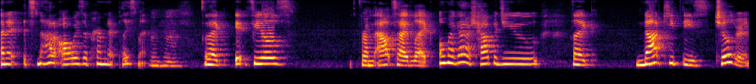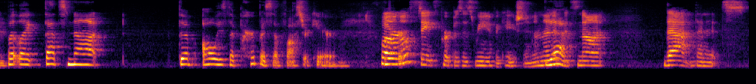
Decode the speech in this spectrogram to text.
and it, it's not always a permanent placement Mm-hmm. like it feels from the outside like oh my gosh how could you like not keep these children but like that's not the always the purpose of foster care Well, You're- most states' purpose is reunification, and then Yeah. if it's not that, then it's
